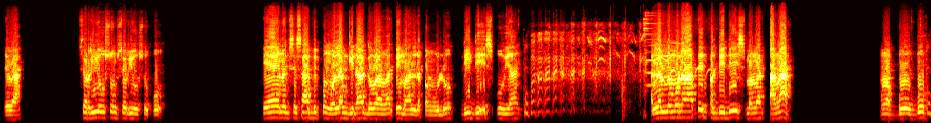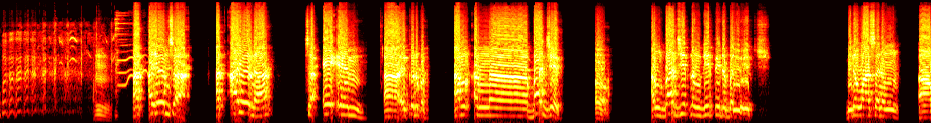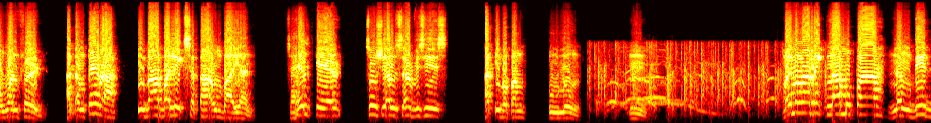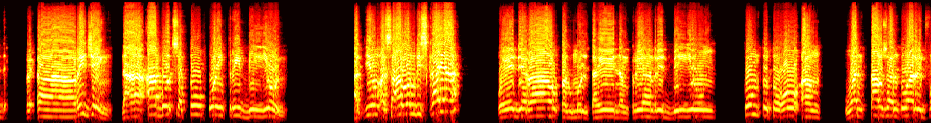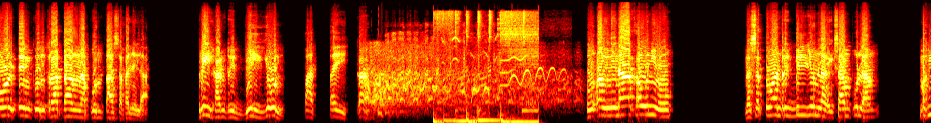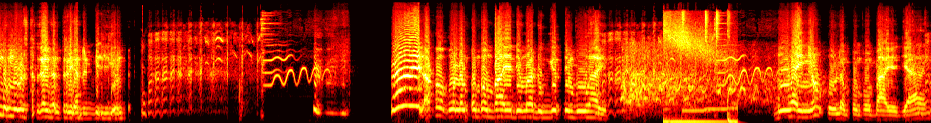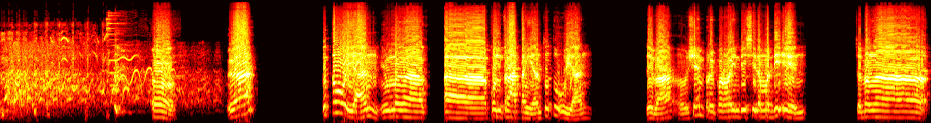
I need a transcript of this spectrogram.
Di ba? Seryosong seryoso po. Kaya nagsasabi pong walang ginagawa ang ating mahal na Pangulo, DDS po yan. Alam na mo natin, pag DDS, mga tanga. Mga bobo. Hmm. At ayon sa, at ayon na, sa AM, ah, ito na ba, ang, ang ah, budget, oh, ang budget ng DPWH, binawasan ng ah, one-third. At ang pera, ibabalik sa taong bayan. Sa healthcare, social services, at iba pang tulong. Hmm. May mga reklamo pa ng bid ah, rigging na aabot sa 2.3 billion. At yung asawang diskaya, pwede raw pagmultahin ng 300 billion kung totoo ang 1,214 kontratang napunta sa kanila. 300 billion. Patay ka. Ang ninakaw nyo, nasa 200 billion lang, example lang, magmumulta kayo ng 300 billion. Ay, ako, kulang pang pambayad yung mga dugyot ng buhay. Buhay nyo, kulang pang pambayad yan. oh. Diba? Totoo yan. Yung mga ah, kontratang yan, totoo yan. Diba? O, syempre, para hindi sila madiin sa mga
